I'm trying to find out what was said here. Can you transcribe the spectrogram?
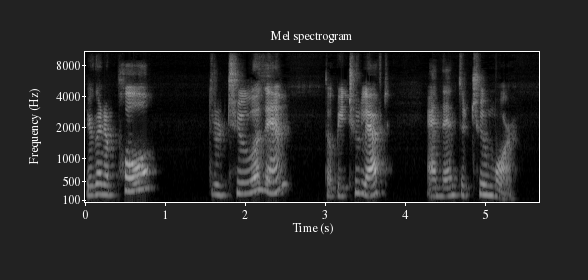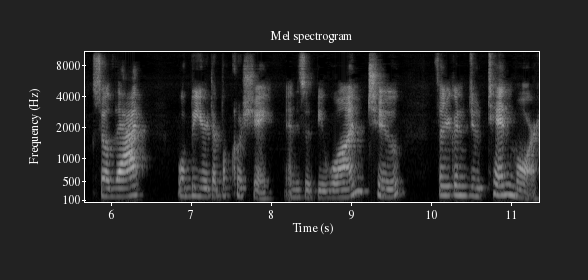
you're going to pull through two of them. There'll be two left. And then through two more. So that will be your double crochet. And this would be one, two. So you're going to do 10 more.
